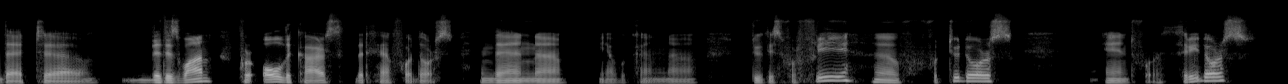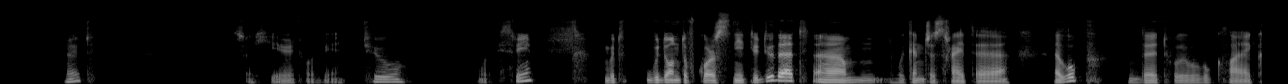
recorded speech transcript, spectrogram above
that uh, that is one for all the cars that have four doors. And then uh, yeah, we can uh, do this for free uh, for two doors and for three doors, right? So here it would be two, would be three. But we don't, of course, need to do that. Um, we can just write a, a, loop that will look like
